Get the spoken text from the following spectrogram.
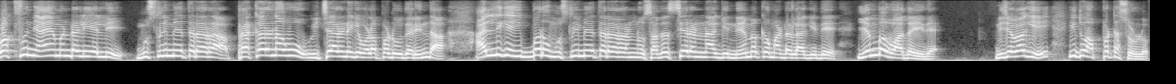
ವಕ್ಫ್ ನ್ಯಾಯಮಂಡಳಿಯಲ್ಲಿ ಮುಸ್ಲಿಮೇತರರ ಪ್ರಕರಣವು ವಿಚಾರಣೆಗೆ ಒಳಪಡುವುದರಿಂದ ಅಲ್ಲಿಗೆ ಇಬ್ಬರು ಮುಸ್ಲಿಮೇತರರನ್ನು ಸದಸ್ಯರನ್ನಾಗಿ ನೇಮಕ ಮಾಡಲಾಗಿದೆ ಎಂಬ ವಾದ ಇದೆ. ನಿಜವಾಗಿ ಇದು ಅಪ್ಪಟ ಸುಳ್ಳು.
